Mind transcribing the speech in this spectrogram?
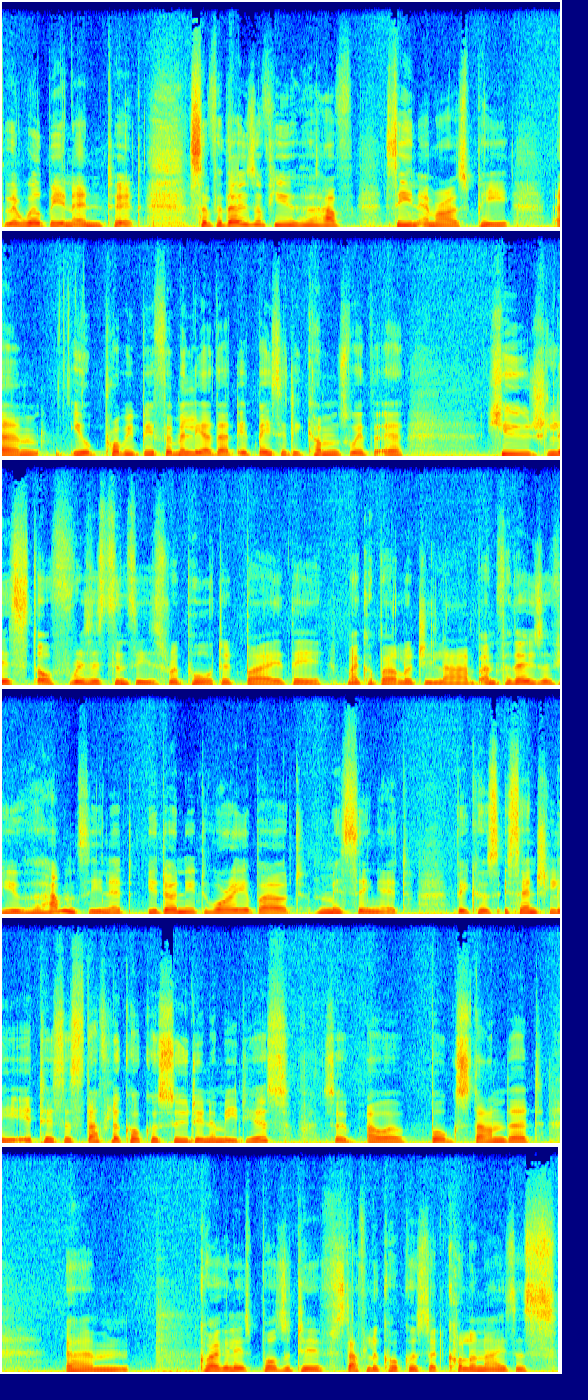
there will be an end to it. So, for those of you who have seen MRSP, um, you'll probably be familiar that it basically comes with a huge list of resistances reported by the microbiology lab. And for those of you who haven't seen it, you don't need to worry about missing it because essentially it is a Staphylococcus pseudointermedius, so our bog standard um, coagulase positive staphylococcus that colonizes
